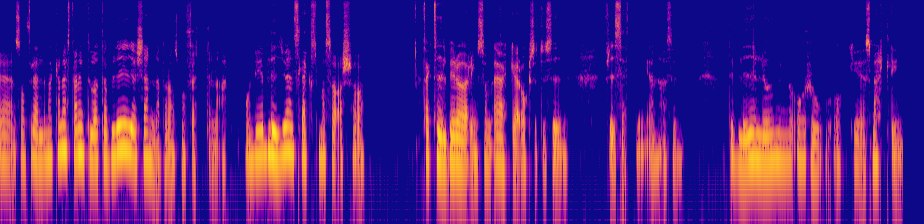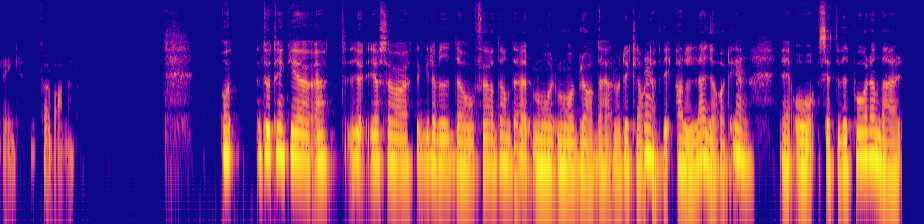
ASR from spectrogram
Eh, som förälder man kan nästan inte låta bli att känna på de små fötterna. Och det blir ju en slags massage och taktil beröring som ökar oxytocinfrisättningen. Alltså det blir lugn och ro och eh, smärtlindring för barnen. Och då tänker jag att, jag, jag, sa att gravida och födande mår, mår bra av det här och det är klart mm. att vi alla gör det. Mm. Eh, och sätter vi på den där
